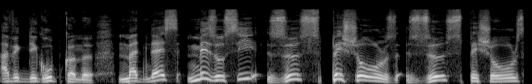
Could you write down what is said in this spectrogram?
avec des groupes comme Madness, mais aussi The Specials. The Specials,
